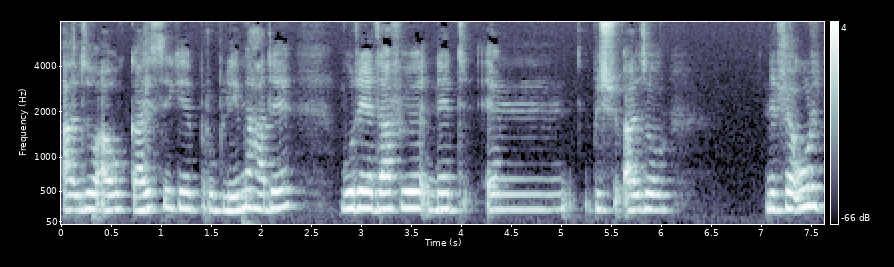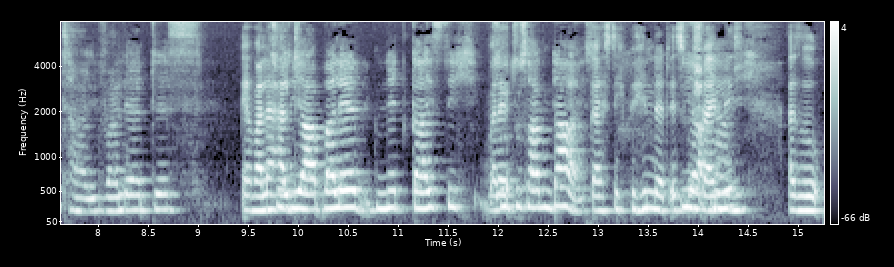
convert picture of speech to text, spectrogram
also auch geistige Probleme hatte, wurde er dafür nicht, ähm, also nicht verurteilt, weil er das. Ja, weil er halt. Ja, weil er nicht geistig weil sozusagen da ist. Geistig behindert ist ja, wahrscheinlich. Also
